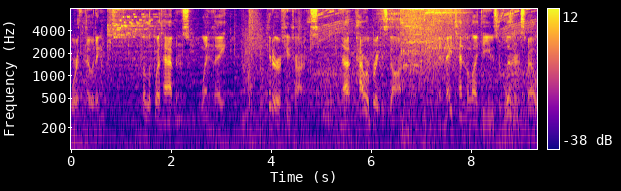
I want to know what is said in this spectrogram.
worth noting. But look what happens when they hit her a few times. Now that power break is gone, and they tend to like to use the blizzard spell,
